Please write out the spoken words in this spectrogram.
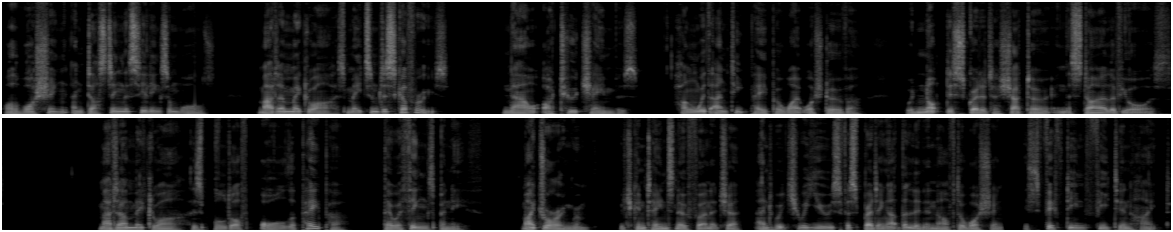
while washing and dusting the ceilings and walls, Madame Magloire has made some discoveries. Now our two chambers, hung with antique paper whitewashed over, would not discredit a chateau in the style of yours. Madame Magloire has pulled off all the paper. There were things beneath. My drawing room, which contains no furniture and which we use for spreading out the linen after washing, is 15 feet in height,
